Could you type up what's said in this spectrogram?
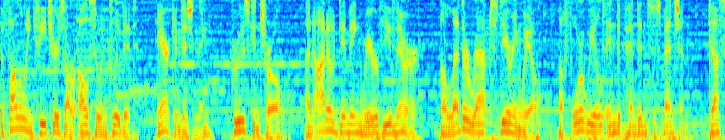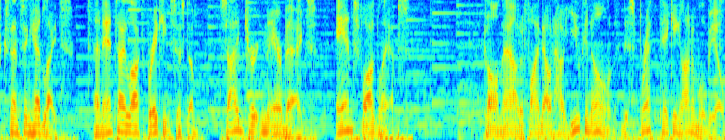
The following features are also included. Air conditioning, cruise control, an auto-dimming rear-view mirror, a leather-wrapped steering wheel, a four-wheel independent suspension, dusk-sensing headlights, an anti-lock braking system, side curtain airbags, and fog lamps. Call now to find out how you can own this breathtaking automobile.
